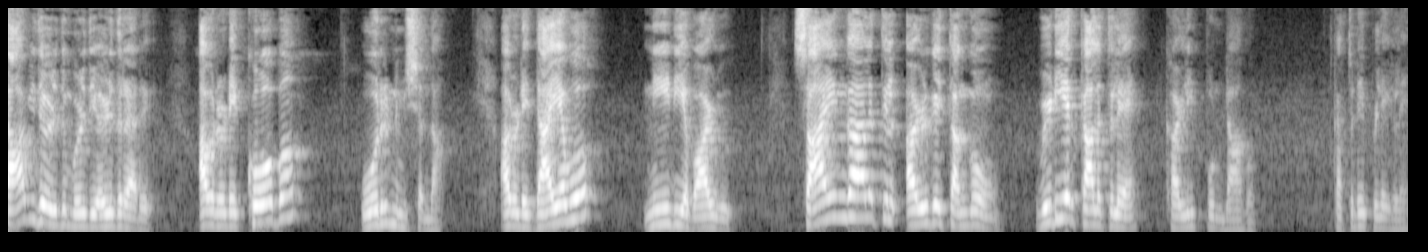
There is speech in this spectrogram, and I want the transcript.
தாவிது எழுதும் பொழுது எழுதுறாரு அவருடைய கோபம் ஒரு நிமிஷம்தான். அவருடைய தயவோ நீடிய வாழ்வு. சாயங்காலத்தில் அழுகை தங்கும் விடியற் காலத்தில் களிப்புண்டாகும். கத்துடைய பிள்ளைகளே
